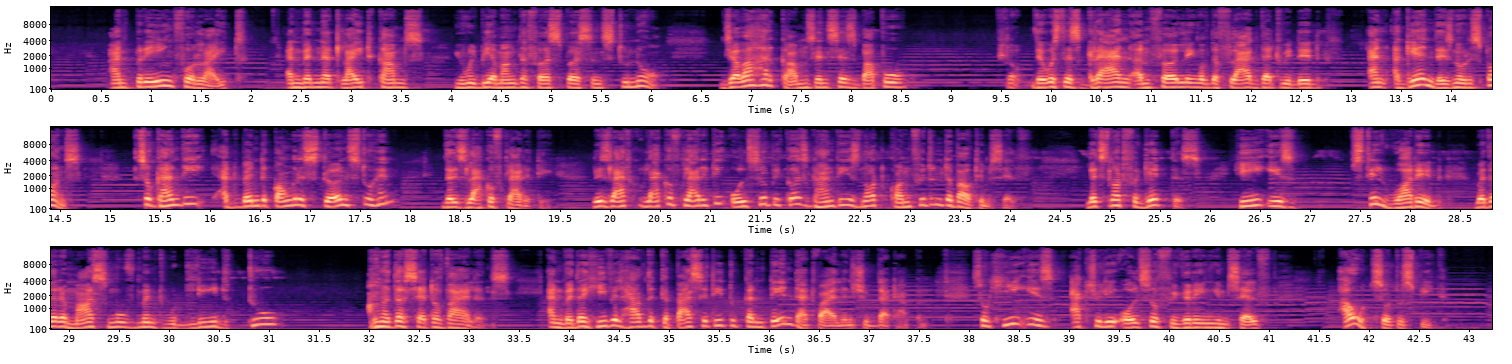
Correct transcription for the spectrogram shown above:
I'm praying for light, and when that light comes, you will be among the first persons to know. Jawahar comes and says, Bapu, you know, there was this grand unfurling of the flag that we did, and again, there is no response. So, Gandhi, when the Congress turns to him, there is lack of clarity. There is lack, lack of clarity also because Gandhi is not confident about himself. Let's not forget this. He is still worried whether a mass movement would lead to another set of violence and whether he will have the capacity to contain that violence should that happen. So he is actually also figuring himself out, so to speak.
